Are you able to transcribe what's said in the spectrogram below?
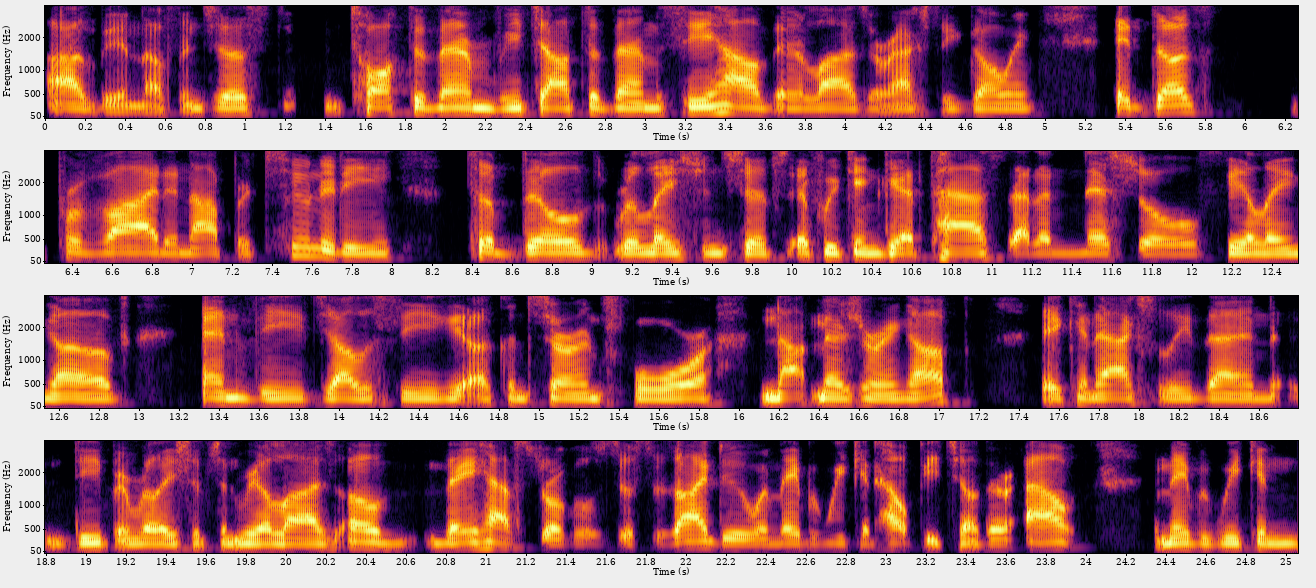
oddly enough, and just talk to them, reach out to them, see how their lives are actually going. It does provide an opportunity to build relationships if we can get past that initial feeling of envy, jealousy, a concern for not measuring up. It can actually then deepen relationships and realize, oh, they have struggles just as I do, and maybe we can help each other out. And maybe we can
